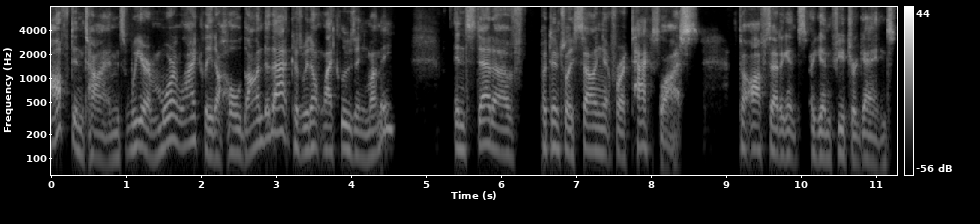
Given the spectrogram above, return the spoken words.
oftentimes we are more likely to hold on to that because we don't like losing money instead of potentially selling it for a tax loss to offset against again future gains.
